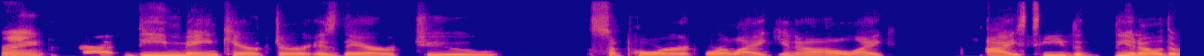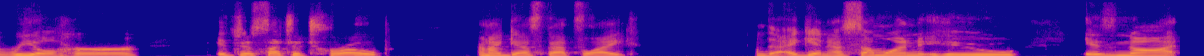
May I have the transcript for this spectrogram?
Right. that the main character is there to support or like you know like i see the you know the real her. It's just such a trope. And i guess that's like the again as someone who is not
